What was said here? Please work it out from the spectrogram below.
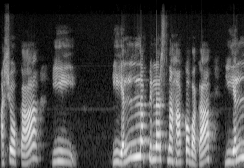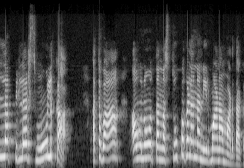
ಅಶೋಕ, ಈ ಈ ಎಲ್ಲ ಪಿಲ್ಲರ್ಸ್ನ ಹಾಕೋವಾಗ ಈ ಎಲ್ಲ ಪಿಲ್ಲರ್ಸ್ ಮೂಲಕ ಅಥವಾ ಅವನು ತನ್ನ ಸ್ತೂಪಗಳನ್ನ ನಿರ್ಮಾಣ ಮಾಡಿದಾಗ,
